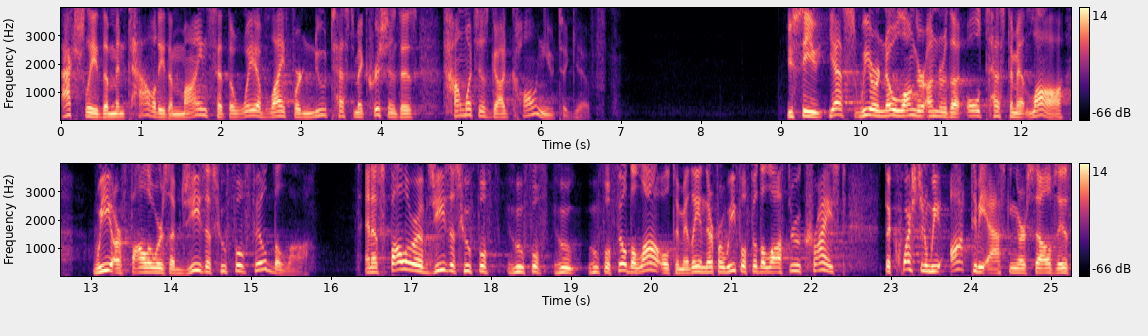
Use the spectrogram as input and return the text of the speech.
Actually, the mentality, the mindset, the way of life for New Testament Christians is how much is God calling you to give? You see, yes, we are no longer under the Old Testament law. We are followers of Jesus who fulfilled the law. And as follower of Jesus who, who, who, who fulfilled the law ultimately, and therefore we fulfill the law through Christ, the question we ought to be asking ourselves is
